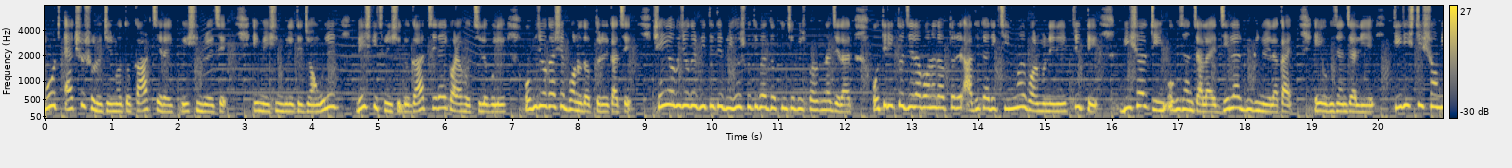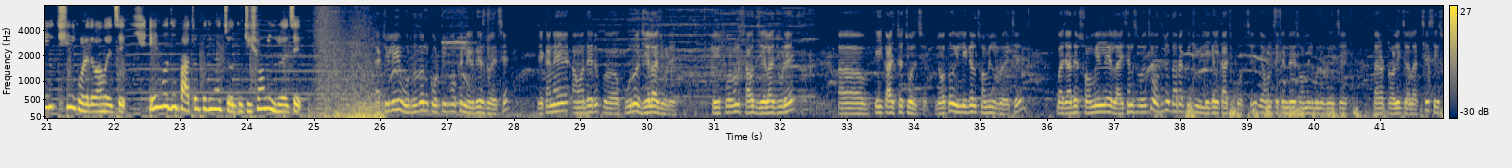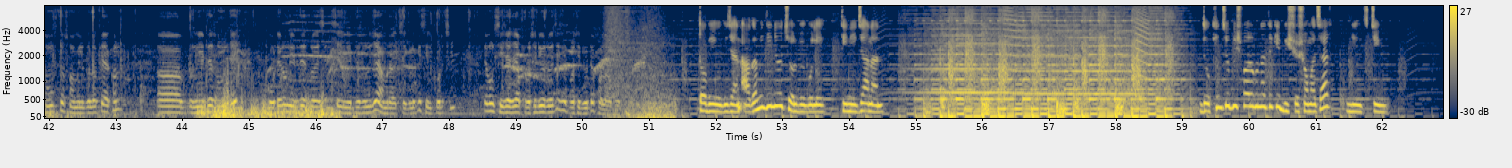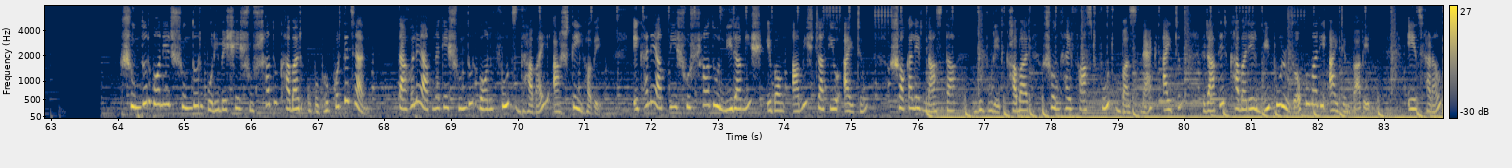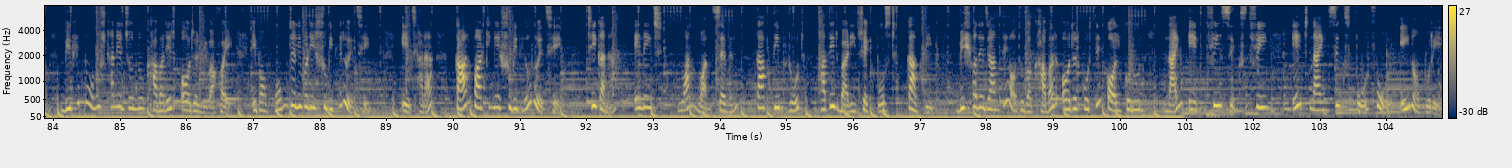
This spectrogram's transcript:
মোট একশো ষোলোটির মতো কাঠ চেরাই মেশিন রয়েছে। এই মেশিনগুলিতে জঙ্গলের বেশ কিছু নিষিদ্ধ গাছ চেরাই করা হচ্ছিল বলে অভিযোগ আসে বন দপ্তরের কাছে। সেই অভিযোগের ভিত্তিতে বৃহস্পতিবার দক্ষিণ চব্বিশ পরগনা জেলার অতিরিক্ত জেলা বন দপ্তরের আধিকারিক চিন্ময় বর্মনের নেতৃত্বে বিশাল টিম অভিযান চালায় জেলার বিভিন্ন এলাকায়। এই অভিযান চালিয়ে তিরিশটি সমিল সিল করে দেওয়া হয়েছে। এর মধ্যে পাথর প্রতিমার চোদ্দটি সমিল রয়েছে। অ্যাকচুয়ালি ঊর্ধ্বতন কর্তৃপক্ষের নির্দেশ রয়েছে, যেখানে আমাদের পুরো জেলা জুড়ে, চব্বিশ পরগনা সাউথ জেলা জুড়ে এই কাজটা চলছে। যত ইলিগাল সমিল রয়েছে, বা যাদের সমিলে লাইসেন্স রয়েছে, অথচ তারা কিছু ইলিগাল কাজ করছে, যেমন সেকেন্ডারি সমিলগুলো রয়েছে, তারা ট্রলি চালাচ্ছে, সেই সমস্ত সমিলগুলোকে এখন নির্দেশ অনুযায়ী কোর্টেরও নির্দেশ রয়েছে, সেই নির্দেশ অনুযায়ী আমরা সেগুলোকে সিল করছি এবং সে যা প্রসিডিউর রয়েছে, সেই প্রসিডিউরটা ফলো করছি। তবে অভিযান আগামী দিনেও চলবে বলে তিনি জানান। দক্ষিণ চব্বিশ পরগনা থেকে বিশ্ব সমাচার, নিউজ টিম। সুন্দরবনের সুন্দর পরিবেশে সুস্বাদু খাবার উপভোগ করতে চান? তাহলে আপনাকে সুন্দরবন ফুডস ধাবায় আসতেই হবে। এখানে আপনি সুস্বাদু নিরামিষ এবং আমিষ জাতীয় আইটেম সকালের নাস্তা, দুপুরের খাবার, সন্ধ্যায় ফাস্ট ফুড বা স্ন্যাক আইটেম রাতের খাবারের বিপুল রকমারি আইটেম পাবেন। এছাড়াও বিভিন্ন অনুষ্ঠানের জন্য খাবারের অর্ডার নেওয়া হয় এবং হোম ডেলিভারির সুবিধে রয়েছে। এছাড়া কার পার্কিংয়ের সুবিধেও রয়েছে। ঠিকানা NH one one seven Kakdwip road হাতির বাড়ি চেকপোস্ট কাকদ্বীপ। বিশদে জানতে অথবা খাবার অর্ডার করতে কল করুন nine eight three six three eight nine six four four এই নম্বরে।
